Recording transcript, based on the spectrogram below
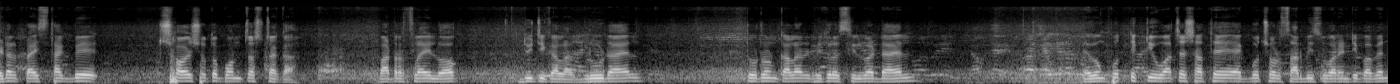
এটার প্রাইস থাকবে ছয়শত পঞ্চাশ টাকা। বাটারফ্লাই লক দুইটি কালার ব্লু ডায়াল টোটন কালারের ভিতরে সিলভার ডায়াল এবং প্রত্যেকটি ওয়াচের সাথে এক বছর সার্ভিস ওয়ারেন্টি পাবেন।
